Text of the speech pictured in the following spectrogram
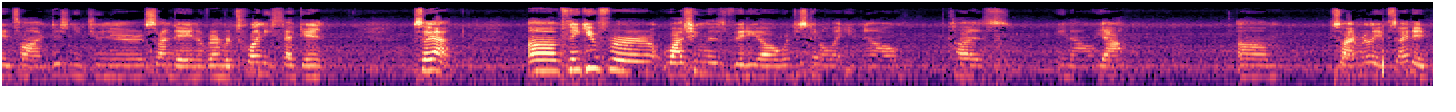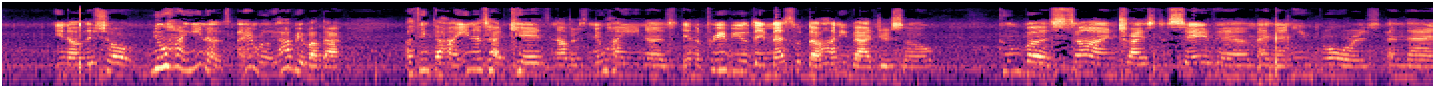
it's on Disney Junior Sunday, November 22nd. So yeah. Um, thank you for watching this video. We're just gonna let you know, cause, you know, yeah. Um, so I'm really excited. You know, they show new hyenas. I am really happy about that. I think the hyenas had kids, now there's new hyenas. In the preview, they mess with the honey badger, so Kumba's son tries to save him, and then he roars, and then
